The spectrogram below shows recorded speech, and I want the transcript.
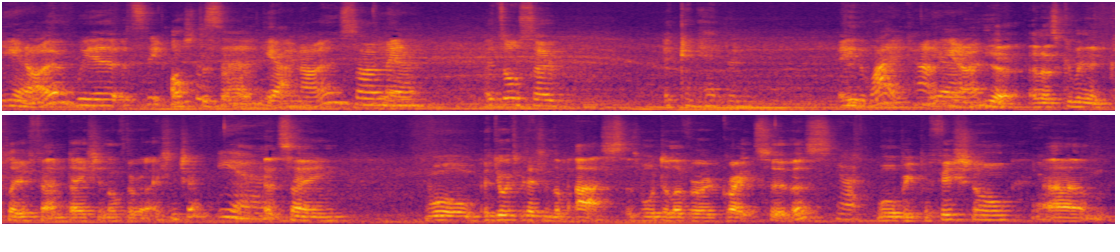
you know, where it's the opposite. Yeah. you know? So, I mean, Yeah. it's also, it can happen either way, can't Yeah. you know? Yeah, and it's giving a clear foundation of the relationship. Yeah. It's saying, well, your expectations of us is we'll deliver a great service, Yeah. we'll be professional, Yeah. um,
